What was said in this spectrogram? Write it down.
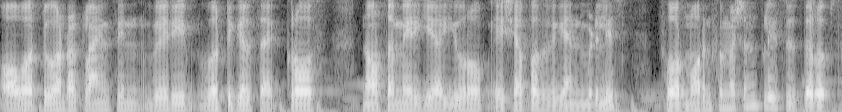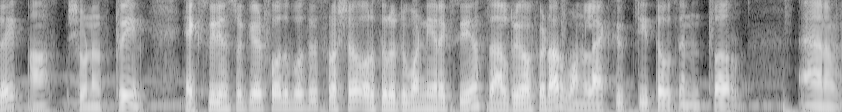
over 200 clients in varied verticals across North America, Europe, Asia Pacific, and Middle East. For more information, please visit their website as shown on screen. Experience required for the process fresher or 0 to 1 year experience. Salary offered are 1,50,000 per annum.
